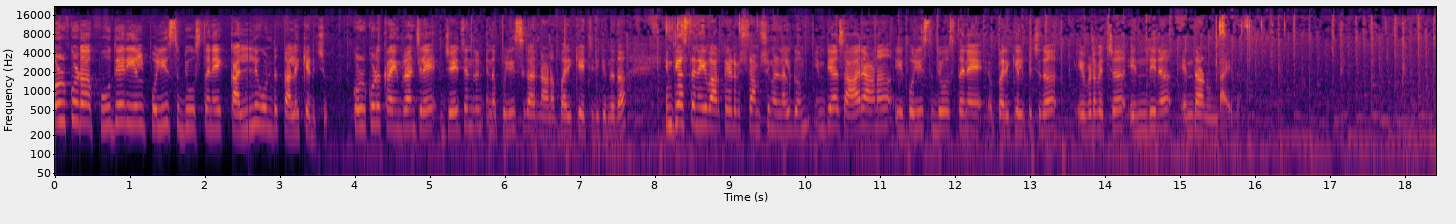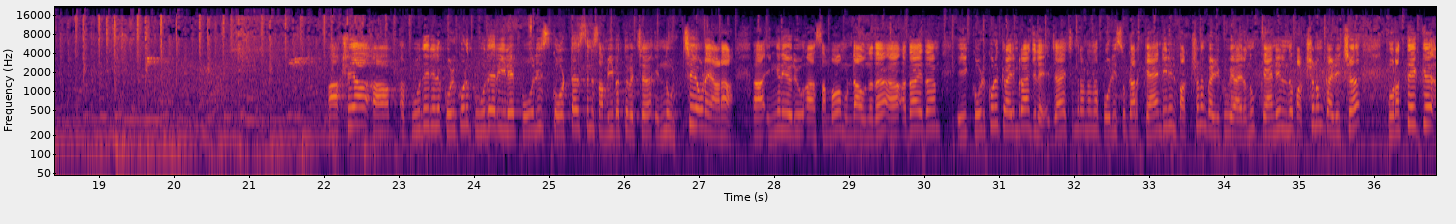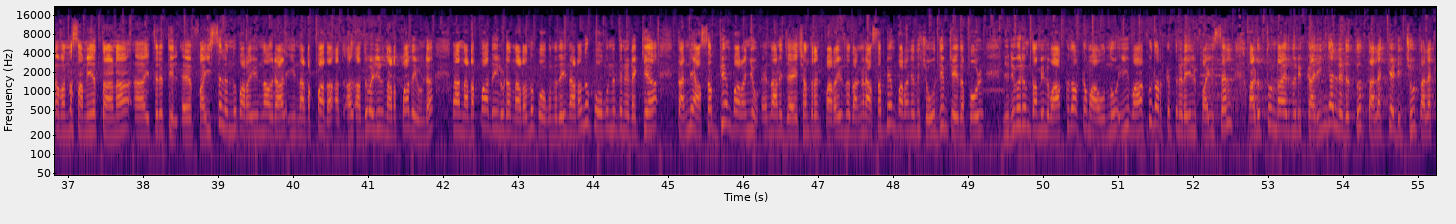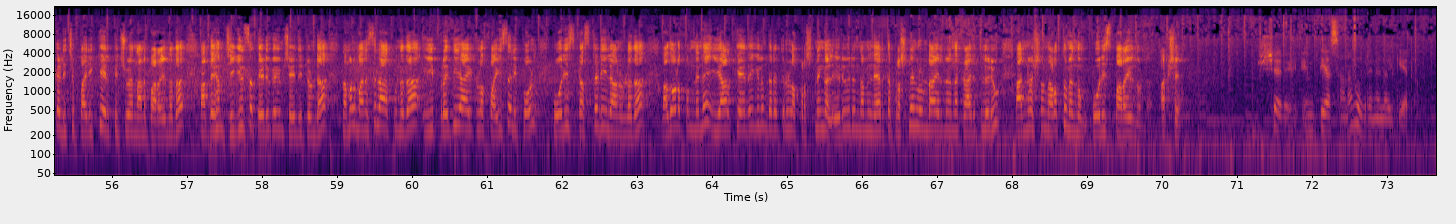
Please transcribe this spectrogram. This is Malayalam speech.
കോഴിക്കോട് പൂതേരിയിൽ പോലീസ് ഉദ്യോഗസ്ഥനെ കല്ലുകൊണ്ട് തലയ്ക്കടിച്ചു കോഴിക്കോട് ക്രൈംബ്രാഞ്ചിലെ ജയചന്ദ്രൻ എന്ന പോലീസുകാരനാണ് പരിക്കേറ്റിരിക്കുന്നത്. ഇംതിയാസ് തന്നെ ഈ വാർത്തയുടെ വിശദാംശങ്ങൾ നൽകും. ഇംതിയാസ് ആരാണ് ഈ പോലീസ് ഉദ്യോഗസ്ഥനെ പരിക്കേൽപ്പിച്ചത്? എവിടെ വെച്ച്? എന്തിന്? എന്താണ് ഉണ്ടായത്? അക്ഷയ പൂതേരിയിലെ കോഴിക്കോട് പൂതേരിയിലെ പോലീസ് ക്വാർട്ടേഴ്സിന് സമീപത്ത് വെച്ച് ഇന്ന് ഉച്ചയോടെയാണ് ഇങ്ങനെയൊരു സംഭവം ഉണ്ടാവുന്നത്. അതായത് ഈ കോഴിക്കോട് ക്രൈംബ്രാഞ്ചിലെ ജയചന്ദ്രൻ എന്ന പോലീസുകാർ ക്യാന്റീനിൽ ഭക്ഷണം കഴിക്കുകയായിരുന്നു. ക്യാന്റീനിൽ നിന്ന് ഭക്ഷണം കഴിച്ച് പുറത്തേക്ക് വന്ന സമയത്താണ് ഇത്തരത്തിൽ ഫൈസൽ എന്ന് പറയുന്ന ഒരാൾ ഈ നടപ്പാത അത് അത് അതുവഴി ഒരു നടപ്പാതയുണ്ട്. ആ നടപ്പാതയിലൂടെ നടന്നു പോകുന്നത്. ഈ നടന്നു പോകുന്നതിനിടയ്ക്ക് തന്നെ അസഭ്യം പറഞ്ഞു എന്നാണ് ജയചന്ദ്രൻ പറയുന്നത്. അങ്ങനെ അസഭ്യം പറഞ്ഞത് ചോദ്യം ചെയ്തപ്പോൾ ഇരുവരും തമ്മിൽ വാക്കുതർക്കമാവുന്നു. ഈ വാക്കുതർക്കത്തിനിടയിൽ ഫൈസൽ അടുത്തുണ്ടായിരുന്ന ഒരു കരിങ്കല്ലെടുത്ത് തലക്കടിച്ചു തലക്കടിച്ച് പരിക്കേൽപ്പിച്ചു എന്നാണ് പറയുന്നത്. അദ്ദേഹം ചികിത്സ തേടുകയും ചെയ്തിട്ടുണ്ട്. നമ്മൾ മനസ്സിലാക്കുന്നത് ഈ പ്രതിയായിട്ടുള്ള ഫൈസൽ ഇപ്പോൾ പോലീസ് കസ്റ്റഡിയിലാണുള്ളത്. അതോടൊപ്പം തന്നെ ഇയാൾക്ക് ഏതെങ്കിലും തരത്തിലുള്ള പ്രശ്നങ്ങൾ ഇരുവരും തമ്മിൽ നേരത്തെ പ്രശ്നങ്ങൾ ഉണ്ടായിരുന്നു എന്ന കാര്യത്തിലൊരു അന്വേഷണം നടത്തുമെന്നും പോലീസ് പറയുന്നുണ്ട്. അക്ഷയ. ശരി ഇംതിയാസാണ് വിവരങ്ങൾ നൽകിയത്.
